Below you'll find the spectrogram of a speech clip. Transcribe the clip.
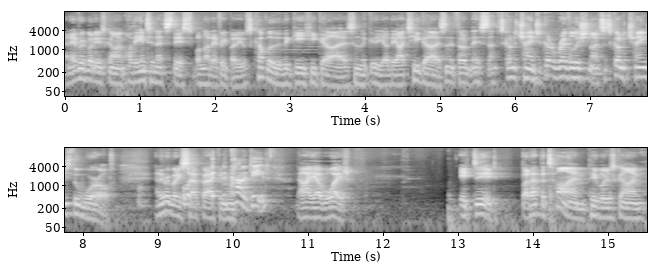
And everybody was going, oh, the internet's this. Well, not everybody. It was a couple of the geeky guys and the, you know, the IT guys. And they thought, this, it's going to change. It's going to revolutionize. It's going to change the world. And everybody sat back it, and it went, kind of did. Ah, yeah, wait. It did. But at the time, people were just going,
